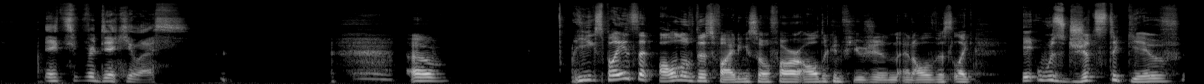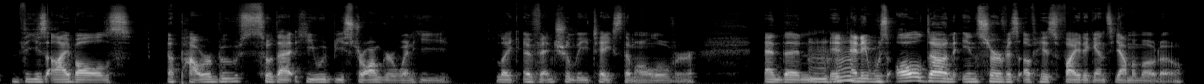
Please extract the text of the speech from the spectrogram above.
it's ridiculous. Um he explains that all of this fighting so far, all the confusion and all of this like it was just to give these eyeballs a power boost so that he would be stronger when he like eventually takes them all over. And then it Mhm. and it was all done in service of his fight against Yamamoto.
